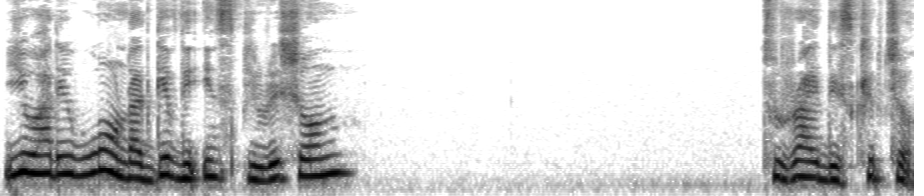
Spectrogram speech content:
you are the one that gave the inspiration to write the scripture.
